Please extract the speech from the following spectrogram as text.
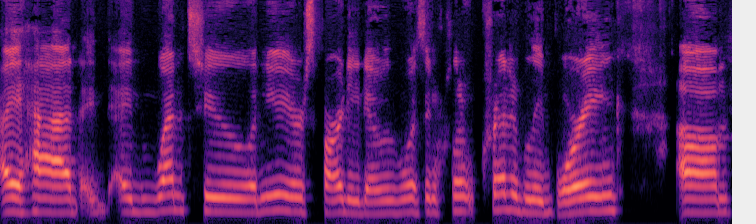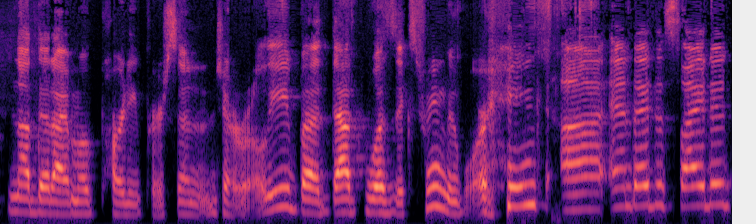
I had I, I went to a New Year's party that was incredibly boring. Um, not that I'm a party person generally, but that was extremely boring. Uh, and I decided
